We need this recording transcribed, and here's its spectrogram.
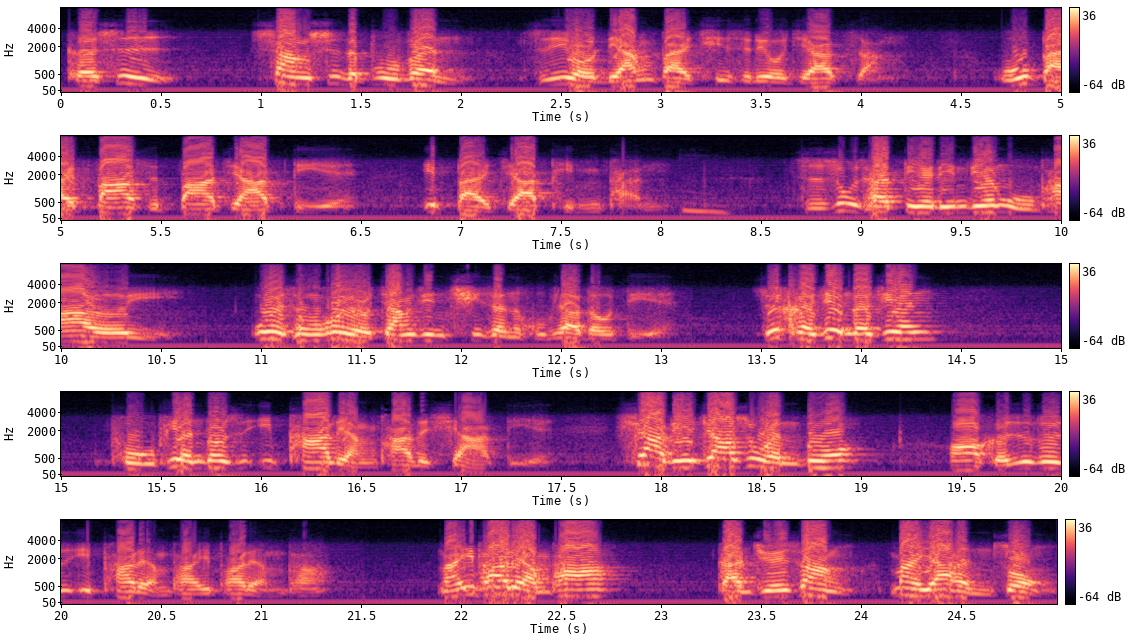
可是上市的部分只有两百七十六家涨，五百八十八家跌，一百家平盘，嗯，指数才跌零点五趴而已，为什么会有将近七成的股票都跌？所以可见得今天。普遍都是一趴两趴的下跌，下跌加速很多啊，可是都是一趴两趴，一趴两趴，那一趴两趴，感觉上卖压很重，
